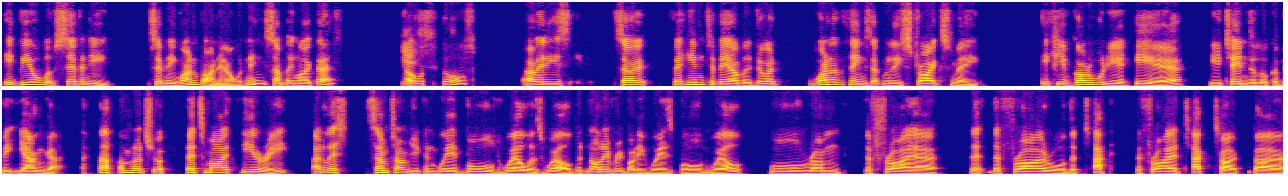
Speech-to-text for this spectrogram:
he'd be all of 70, 71 by now, wouldn't he? Something like that. Yes. I would thought. I mean, he's so for him to be able to do it. One of the things that really strikes me, if you've got a woody hair, you tend to look a bit younger. I'm not sure. That's my theory. Unless sometimes you can wear bald well as well, but not everybody wears bald well. Or um, the friar, the, the friar or the tuck, the friar tuck type uh,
